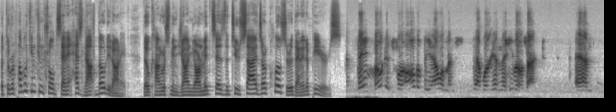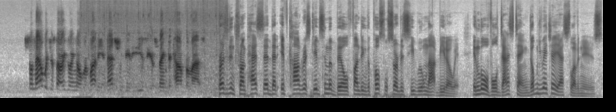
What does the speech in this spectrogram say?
but the Republican controlled Senate has not voted on it, though Congressman John Yarmuth says the two sides are closer than it appears. They voted for all of the elements that were in the HEROES Act. And so now we're just arguing over money, and that should be the easiest thing to compromise. President Trump has said that if Congress gives him a bill funding the Postal Service, he will not veto it. In Louisville, Dennis Ting, WHAS 11 News.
